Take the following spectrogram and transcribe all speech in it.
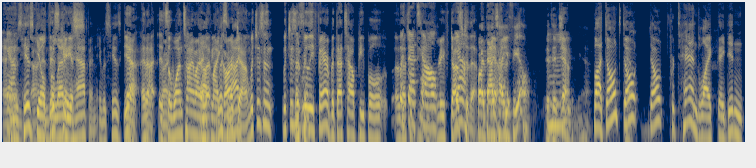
And, And it was his uh, guilt in for letting case- it happen. It was his guilt. Yeah, and for- I, it's right. the one time I Yeah. let my Listen, guard I- down, which isn't which isn't Listen. really fair, but that's how people. Uh, But that's, that's what how- grief does yeah. to them. But that's Yeah. how you feel. If it's Yeah. Yeah. But don't don't don't pretend like they didn't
